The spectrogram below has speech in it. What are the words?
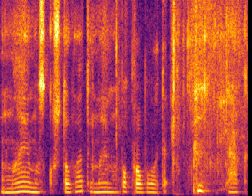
Маємо скуштувати, маємо попробувати. Так.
